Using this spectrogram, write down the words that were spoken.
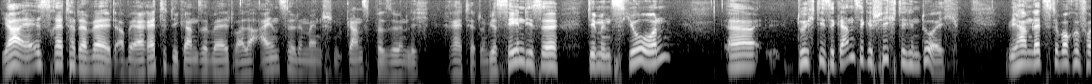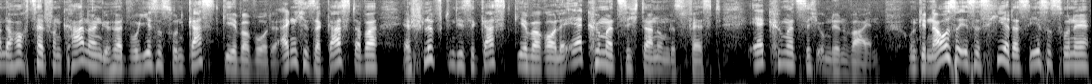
Ja, er ist Retter der Welt, aber er rettet die ganze Welt, weil er einzelne Menschen ganz persönlich rettet. Und wir sehen diese Dimension äh, durch diese ganze Geschichte hindurch. Wir haben letzte Woche von der Hochzeit von Kanan gehört, wo Jesus so ein Gastgeber wurde. Eigentlich ist er Gast, aber er schlüpft in diese Gastgeberrolle. Er kümmert sich dann um das Fest. Er kümmert sich um den Wein. Und genauso ist es hier, dass Jesus so eine,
